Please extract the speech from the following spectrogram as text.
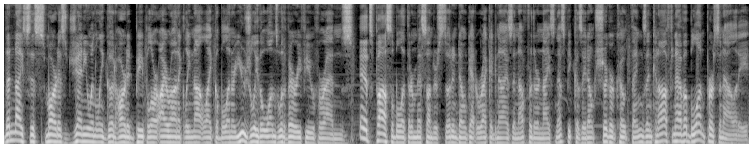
The nicest, smartest, genuinely good-hearted people are ironically not likable and are usually the ones with very few friends. It's possible that they're misunderstood and don't get recognized enough for their niceness because they don't sugarcoat things and can often have a blunt personality.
